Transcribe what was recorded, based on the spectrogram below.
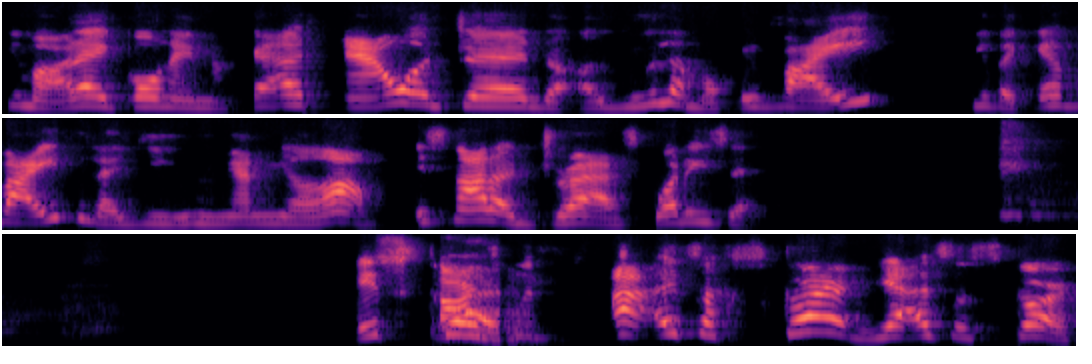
Nhưng mà ở đây cô này mặc cái áo ở trên rồi ở dưới là một cái váy. Như vậy cái váy thì là gì Huyền Anh nhớ không? It's not a dress. What is it? It starts with ah, it's a skirt. Yeah, it's a skirt.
